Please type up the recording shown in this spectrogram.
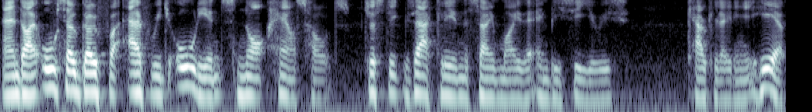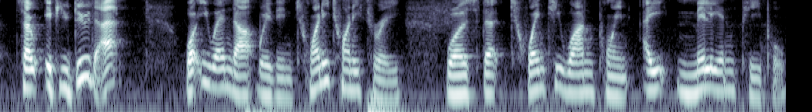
And I also go for average audience, not households, just exactly in the same way that NBCU is calculating it here. So if you do that, what you end up with in 2023 was that 21.8 million people,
